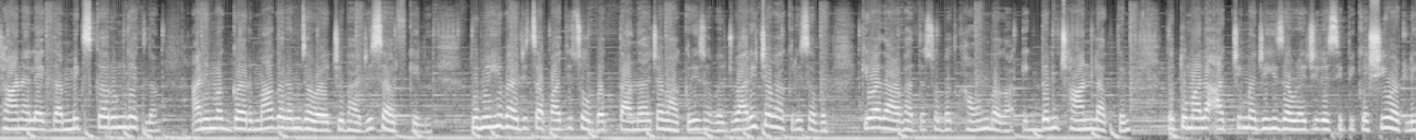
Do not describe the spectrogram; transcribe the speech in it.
छान याला एकदा मिक्स करून घेतलं आणि मग गरमागरम जवळ्याची भाजी सर्व केली. तुम्ही ही भाजी चपातीसोबत तांदळाच्या भाकरीसोबत ज्वारीच्या भाकरीसोबत किंवा डाळ भातासोबत खाऊन बघा. एकदम छान लागते. तर तुम्हाला आजची माझी ही जवळ्याची रेसिपी कशी वाटली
